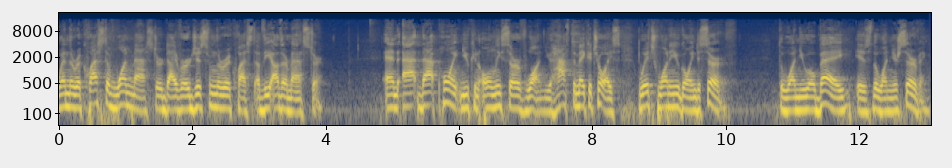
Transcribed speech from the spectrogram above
when the request of one master diverges from the request of the other master. And at that point, you can only serve one. You have to make a choice. Which one are you going to serve? The one you obey is the one you're serving.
